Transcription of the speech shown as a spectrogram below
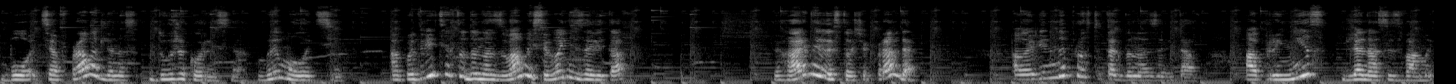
бо ця вправа для нас дуже корисна. Ви молодці. А подивіться, хто до нас з вами сьогодні завітав. Гарний листочок, правда? Але він не просто так до нас завітав, а приніс для нас із вами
